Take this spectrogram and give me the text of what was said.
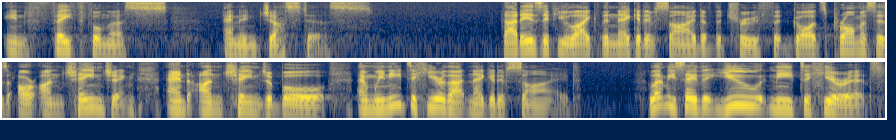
in faithfulness and in justice. That is, if you like, the negative side of the truth that God's promises are unchanging and unchangeable. And we need to hear that negative side. Let me say that you need to hear it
